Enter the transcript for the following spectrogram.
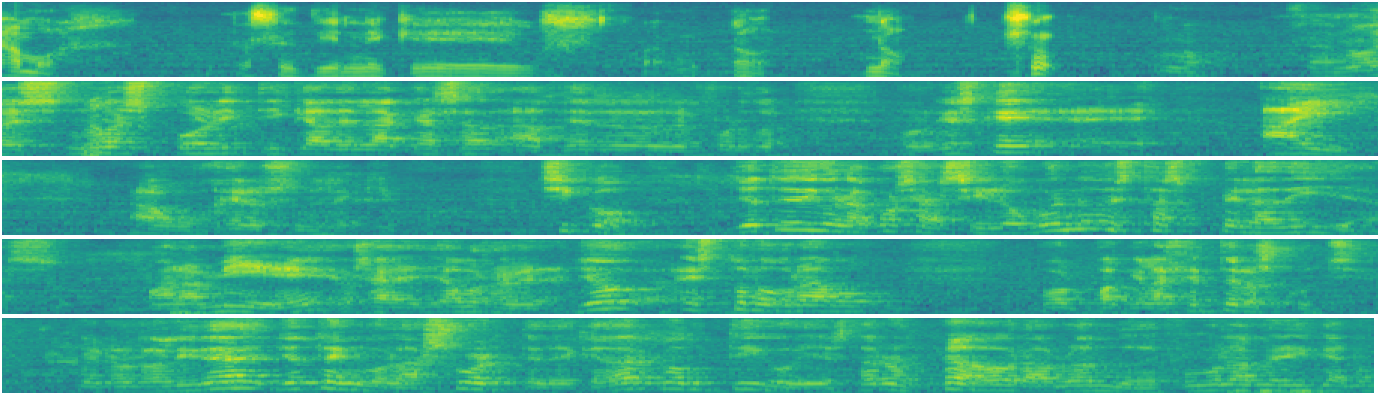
Vamos, se tiene que... No, no. No, o sea, no es, no. es política de la casa hacer refuerzos, porque es que hay agujeros en el equipo. Chico, yo te digo una cosa, si lo bueno de estas peladillas, para mí, ¿eh? o sea, vamos a ver, yo esto lo grabo por, para que la gente lo escuche, pero en realidad yo tengo la suerte de quedar contigo y estar una hora hablando de fútbol americano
